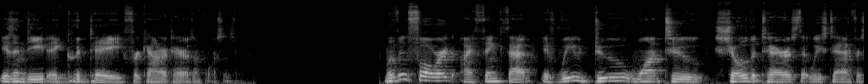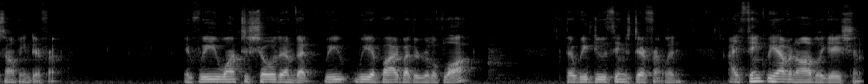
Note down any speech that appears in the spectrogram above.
is indeed a good day for counterterrorism forces. Moving forward, I think that if we do want to show the terrorists that we stand for something different, if we want to show them that we, we abide by the rule of law, that we do things differently, I think we have an obligation,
